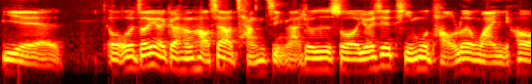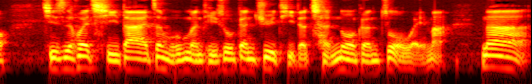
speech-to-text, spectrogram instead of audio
也我我昨天有一个很好笑的场景啦，就是说有一些题目讨论完以后。其实会期待政府部门提出更具体的承诺跟作为嘛？那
